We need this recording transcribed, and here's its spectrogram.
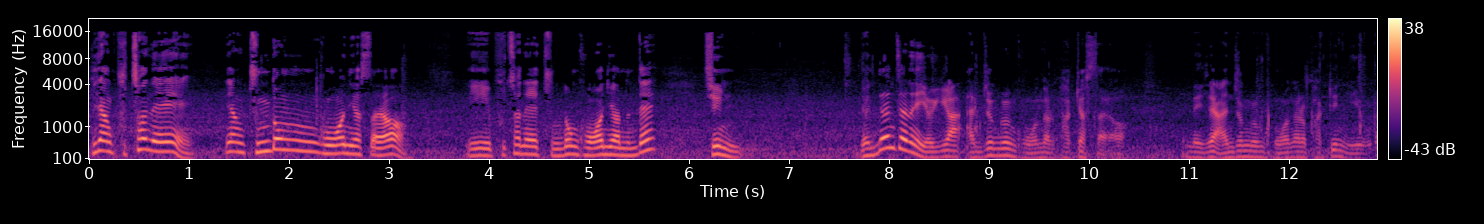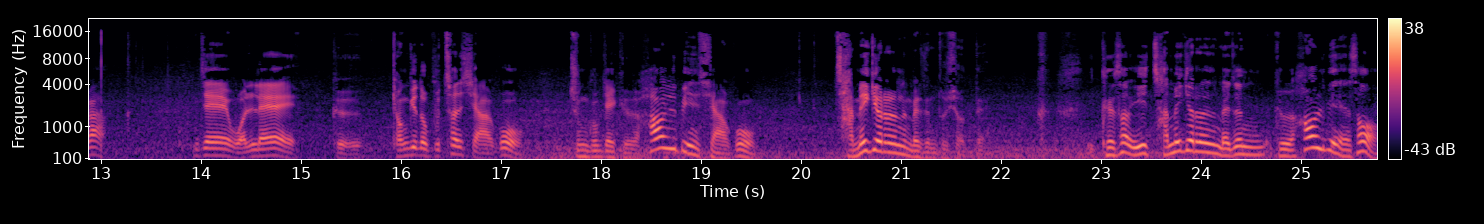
그냥 부천에, 그냥 중동공원이었어요. 이 부천의 중동공원이었는데, 지금 몇 년 전에 여기가 안중근 공원으로 바뀌었어요. 근데 이제 안중근 공원으로 바뀐 이유가, 이제 원래 그 경기도 부천시하고 중국의 그 하얼빈시하고 자매 결혼을 맺은 도시였대. 그래서 이 자매 결혼을 맺은 그 하얼빈에서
